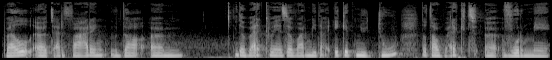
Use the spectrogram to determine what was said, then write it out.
wel uit ervaring dat de werkwijze waarmee dat ik het nu doe, dat dat werkt uh, voor mij.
